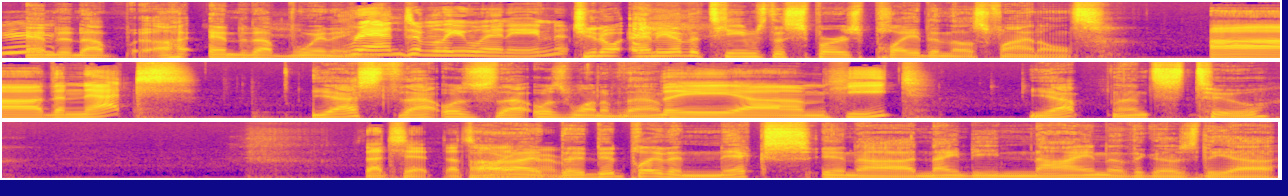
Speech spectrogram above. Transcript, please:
ended up uh, ended up winning. Randomly winning. Do you know any of the teams the Spurs played in those finals? Uh, the Nets. Yes, that was that was one of them. The um, Heat. Yep, that's two. That's it. That's all, All I can right, remember. they did play the Knicks in uh, '99. I think that was the uh,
